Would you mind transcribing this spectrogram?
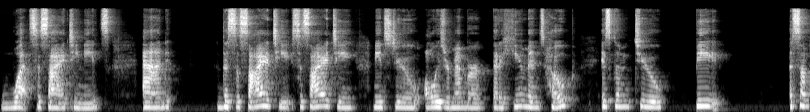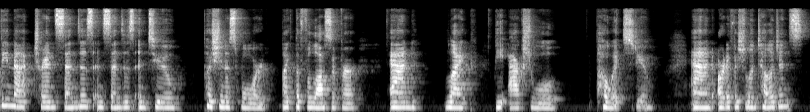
what society needs. And the society society needs to always remember that a human's hope is going to be something that transcends us and sends us into pushing us forward, like the philosopher and like the actual poets do. And artificial intelligence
